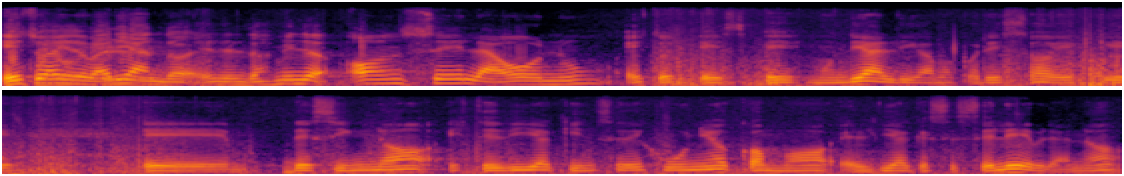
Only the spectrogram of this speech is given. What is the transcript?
Esto ha ido variando. En el 2011 la ONU, esto es, mundial, digamos, por eso es que eh, designó este día 15 de junio como el día que se celebra, ¿no?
